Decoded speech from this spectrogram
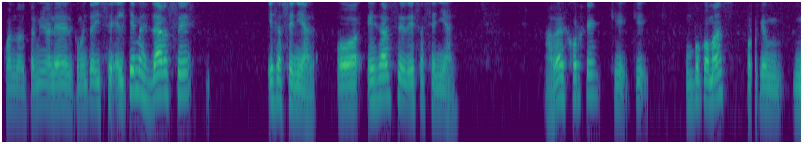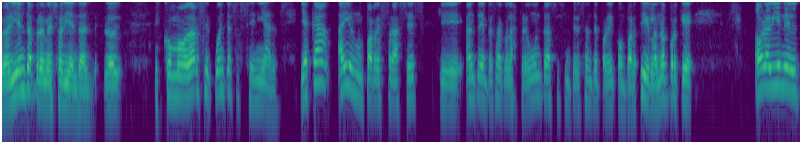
cuando termino de leer el comentario dice, el tema es darse esa señal o es darse de esa señal. A ver, Jorge, que, un poco más, porque me orienta pero me desorienta. Es como darse cuenta esa señal. Y acá hay un par de frases que antes de empezar con las preguntas es interesante por ahí compartirlas, ¿no? Porque Ahora viene el,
